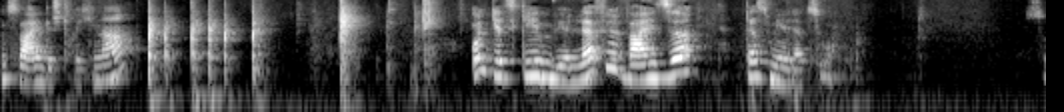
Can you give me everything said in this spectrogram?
Und zwar ein gestrichener. Und jetzt geben wir löffelweise das Mehl dazu. So.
